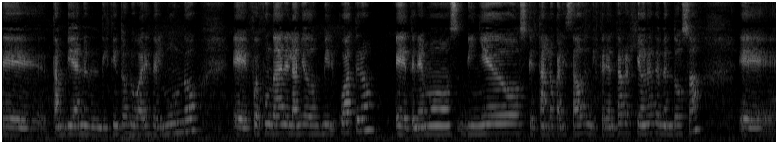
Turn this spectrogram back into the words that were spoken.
eh, también en distintos lugares del mundo. fue fundada en el año 2004 eh, tenemos viñedos que están localizados en diferentes regiones de Mendoza, eh,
